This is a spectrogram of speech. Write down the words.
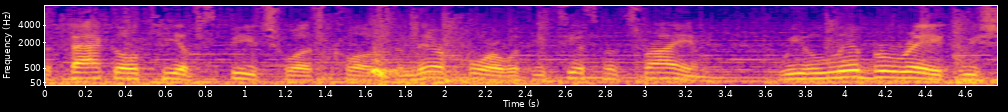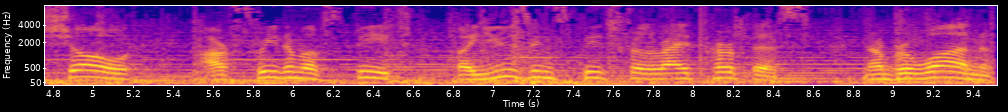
The faculty of speech was closed. And therefore, with Yitzias Mitzrayim, we liberate, we show our freedom of speech by using speech for the right purpose. Number one,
